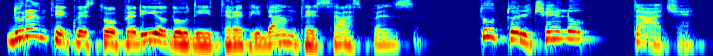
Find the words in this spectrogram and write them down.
Durante questo periodo di trepidante suspense, tutto il cielo tace,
